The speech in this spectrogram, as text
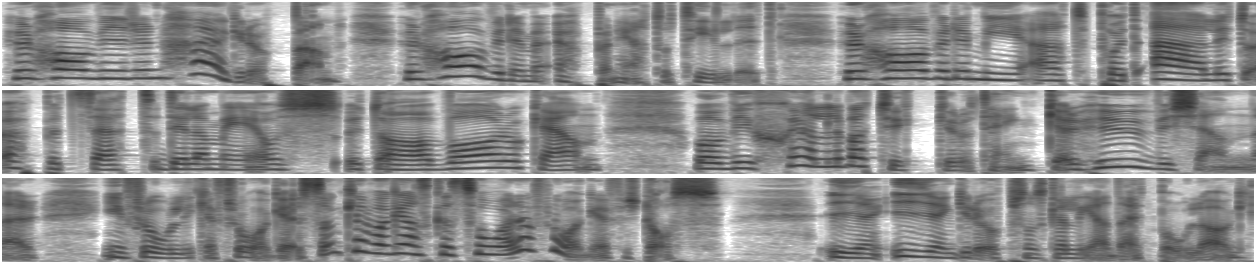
hur har vi den här gruppen? Hur har vi det med öppenhet och tillit? Hur har vi det med att på ett ärligt och öppet sätt dela med oss utav var och en vad vi själva tycker och tänker, hur vi känner inför olika frågor som kan vara ganska svåra frågor förstås i en, i en grupp som ska leda ett bolag.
